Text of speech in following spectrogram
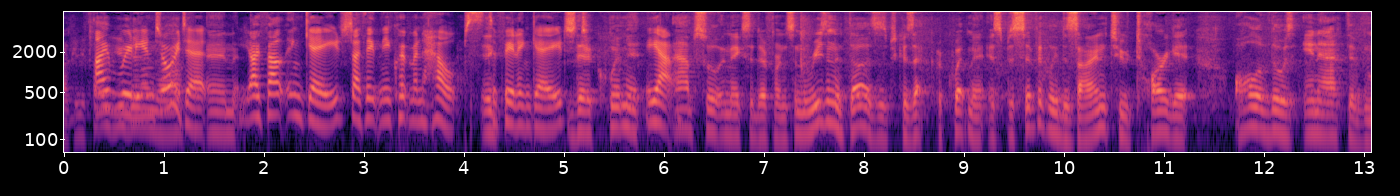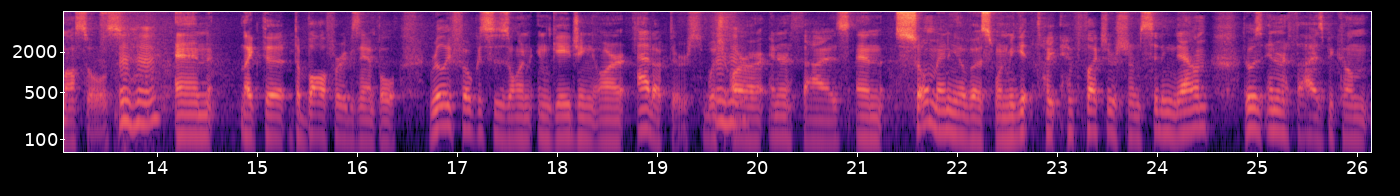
after. You felt I like you really enjoyed it. And I felt engaged. I think the equipment helps to feel engaged. the equipment Yeah. absolutely makes a difference. And the reason it does is because that equipment is specifically designed to target all of those inactive muscles. Mm-hmm. And like the, the ball, for example, really focuses on engaging our adductors, which Mm-hmm. are our inner thighs. And so many of us, when we get tight hip flexors from sitting down, those inner thighs become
